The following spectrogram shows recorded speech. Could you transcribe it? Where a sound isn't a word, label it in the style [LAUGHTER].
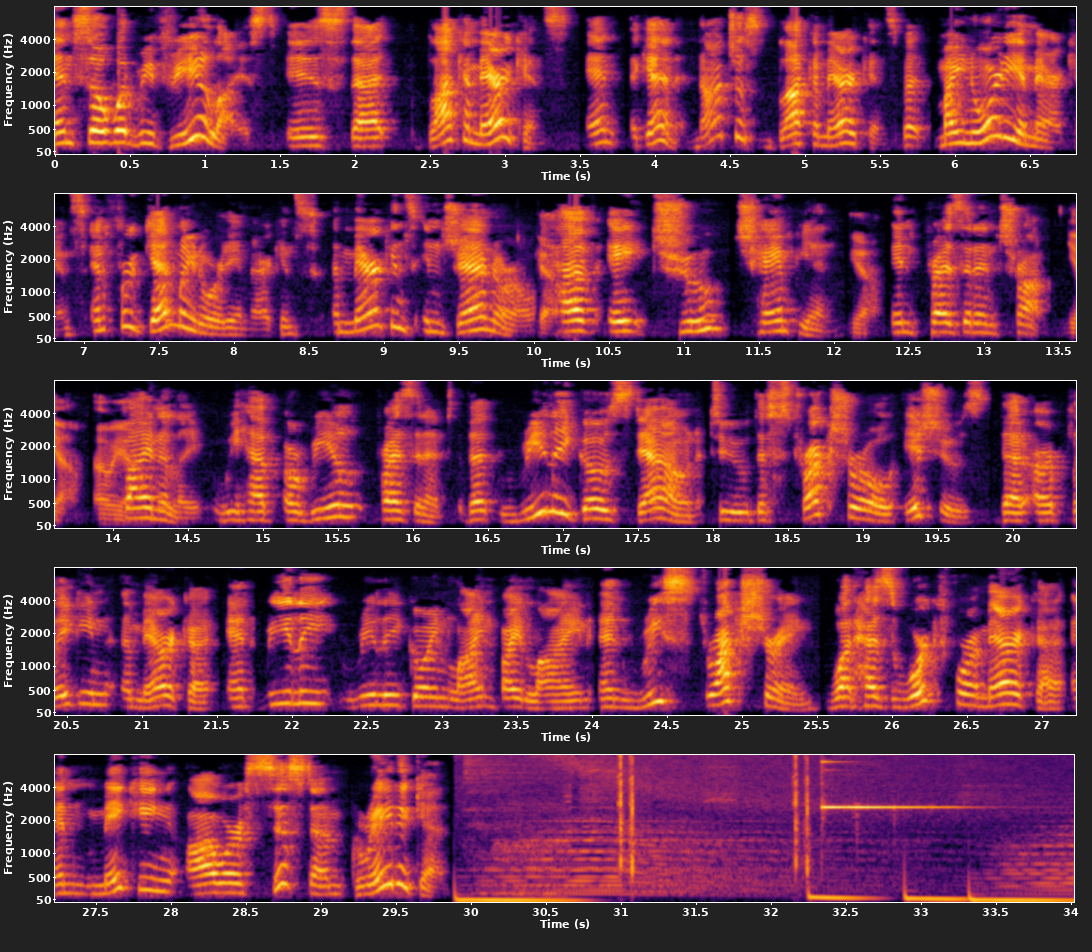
And so what we've realized is that Black Americans, and again, not just Black Americans, but minority Americans, and forget minority Americans, Americans in general Yeah. have a true champion Yeah. in President Trump. Yeah. Oh yeah. Finally, we have a real president that really goes down to the structural issues that are plaguing America and really, really going line by line and restructuring what has worked for America and making our system great again.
